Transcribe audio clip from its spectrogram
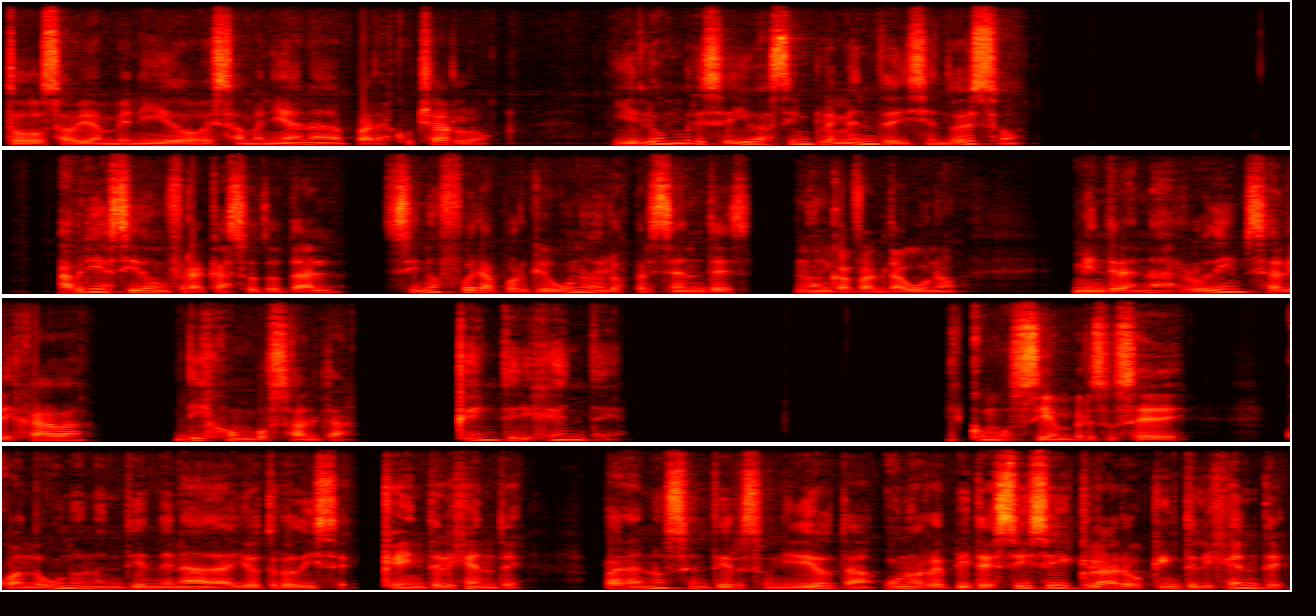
Todos habían venido esa mañana para escucharlo, y el hombre se iba simplemente diciendo eso. Habría sido un fracaso total si no fuera porque uno de los presentes, nunca falta uno, mientras Nasrudim se alejaba, dijo en voz alta, ¡qué inteligente! Y como siempre sucede, cuando uno no entiende nada y otro dice, ¡qué inteligente!, para no sentirse un idiota, uno repite, sí, sí, claro, qué inteligente.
